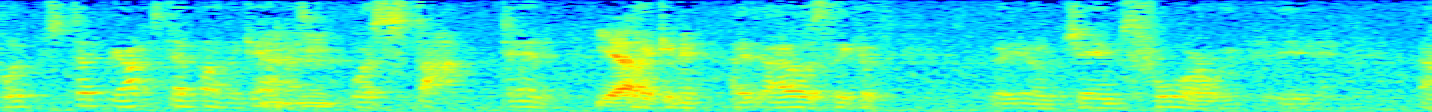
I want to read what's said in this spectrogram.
Put step your step on the gas Mhm. or stop dead. Yeah. Like in, I, I always think of you know James four, uh,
